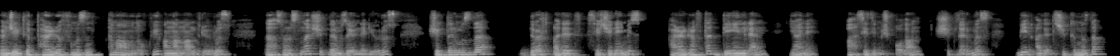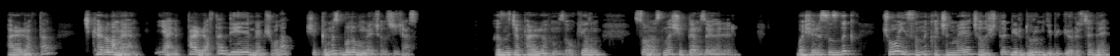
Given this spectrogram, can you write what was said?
Öncelikle paragrafımızın tamamını okuyup anlamlandırıyoruz. Daha sonrasında şıklarımıza yöneliyoruz. Şıklarımızda 4 adet seçeneğimiz paragrafta değinilen yani bahsedilmiş olan şıklarımız. Bir adet şıkkımız da paragraftan çıkarılamayan yani paragrafta değinilmemiş olan şıkkımız bunu bulmaya çalışacağız. Hızlıca paragrafımızı okuyalım. Sonrasında şıklarımıza yönelelim. Başarısızlık çoğu insanın kaçınmaya çalıştığı bir durum gibi görünse de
